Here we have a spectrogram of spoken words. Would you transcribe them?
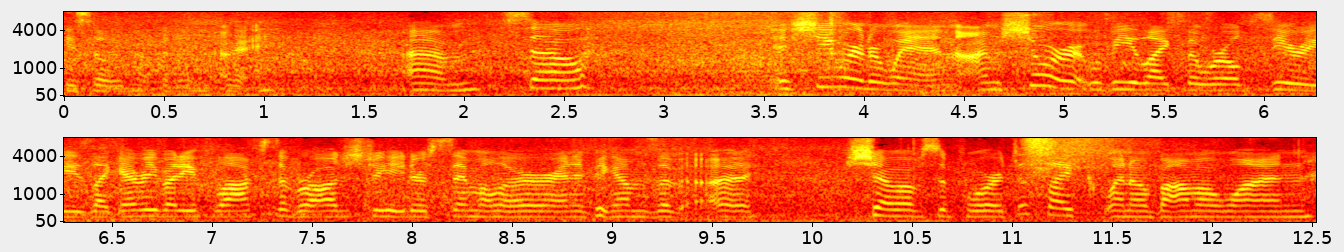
He's totally competent. Okay. Um, so if she were to win, I'm sure it would be like the World Series, like everybody flocks to Broad Street or similar, and it becomes a, a show of support, just like when Obama won,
